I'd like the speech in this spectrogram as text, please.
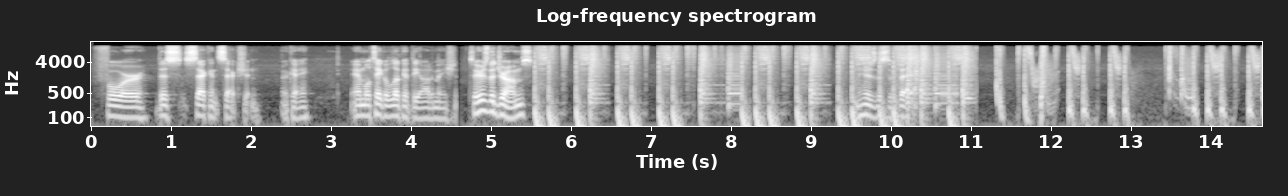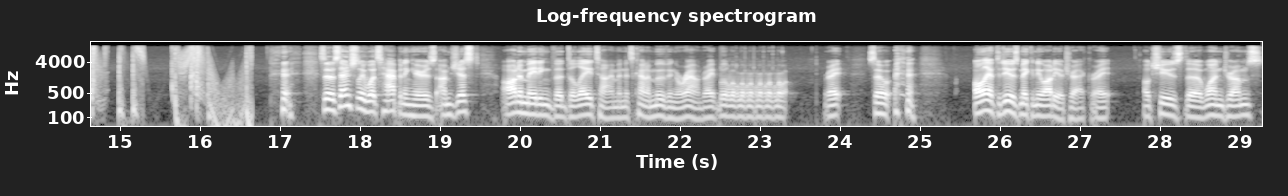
for this second section, okay? And we'll take a look at the automation. So here's the drums. And here's this effect. so essentially what's happening here is I'm just automating the delay time and it's kind of moving around, right? Right? So all I have to do is make a new audio track, right? I'll choose the one drums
